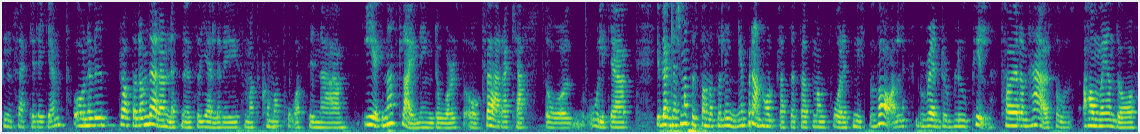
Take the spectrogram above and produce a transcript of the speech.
finns säkerligen. Och när vi pratade om det här ämnet nu så gäller det ju som att komma på sina egna sliding doors och tvära kast och olika Ibland kanske man inte stannar så länge på den hållplatsen för att man får ett nytt val. Red or blue pill. Tar jag den här så har man ju ändå...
